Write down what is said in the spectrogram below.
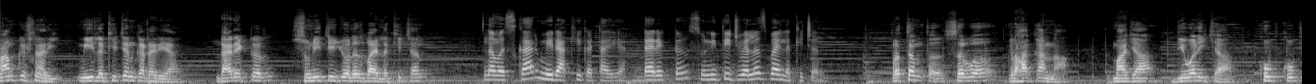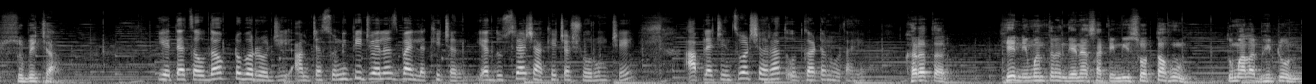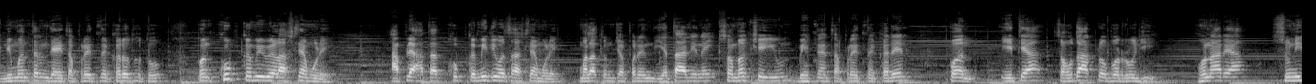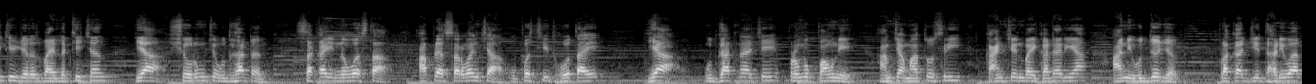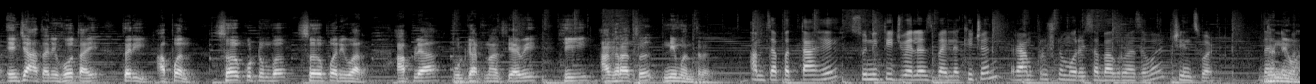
रामकृष्णारी me Lakhichand Kataria director Suniti jewellers by Lakhichand. नमस्कार मी Rakhi Kataria director Suniti jewellers by Lakichand प्रथमतः सर्व ग्राहकांना माझ्या दिवाळीच्या खूप खूप शुभेच्छा. येत्या चौदा ऑक्टोबर रोजी आमच्या सुनीती ज्वेलर्स बाय लकीचंद या दुसऱ्या शाखेच्या शोरूमचे आपल्या चिंचवड शहरात उद्घाटन होत आहे. खरं तर हे निमंत्रण देण्यासाठी मी स्वतःहून तुम्हाला भेटून निमंत्रण द्यायचा प्रयत्न करत होतो पण खूप कमी वेळ असल्यामुळे आपल्या हातात खूप कमी दिवस असल्यामुळे मला तुमच्यापर्यंत येता आले नाही. समक्ष येऊन भेटण्याचा प्रयत्न करेल. पण येत्या चौदा ऑक्टोबर रोजी होणाऱ्या सुनीती ज्वेलर्स लखीचंद या शोरूमचे उद्घाटन सकाळी नऊ वाजता आपल्या सर्वांच्या उपस्थित होत आहे. या उद्घाटनाचे प्रमुख पाहुणे आमच्या मातोश्री कांचनबाई कटारिया आणि उद्योजक प्रकाशजी धाडीवाल यांच्या हाताने होत आहे. तरी आपण सहकुटुंब सहपरिवार आपल्या उद्घाटनास यावे ही आग्रहाचं निमंत्रण. आमचा पत्ता आहे सुनीती ज्वेलर्स बाय लखीचंद रामकृष्ण मोरे सभागृहाजवळ चिंचवड. धन्यवाद.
